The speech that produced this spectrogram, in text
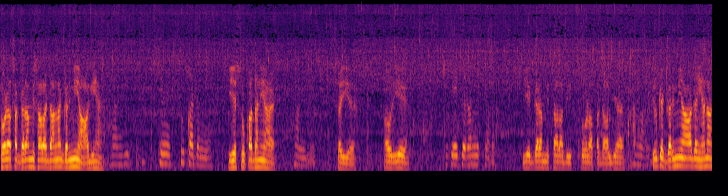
थोड़ा सा गरम मसाला डालना गर्मियाँ आ गई हैं। हाँ ये सूखा धनिया। ये सूखा धनिया है। हाँ सही है। और ये ये गरम मसाला। ये गरम मसाला भी थोड़ा सा डाल दिया है। हाँ क्योंकि गर्मियाँ आ गई है ना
